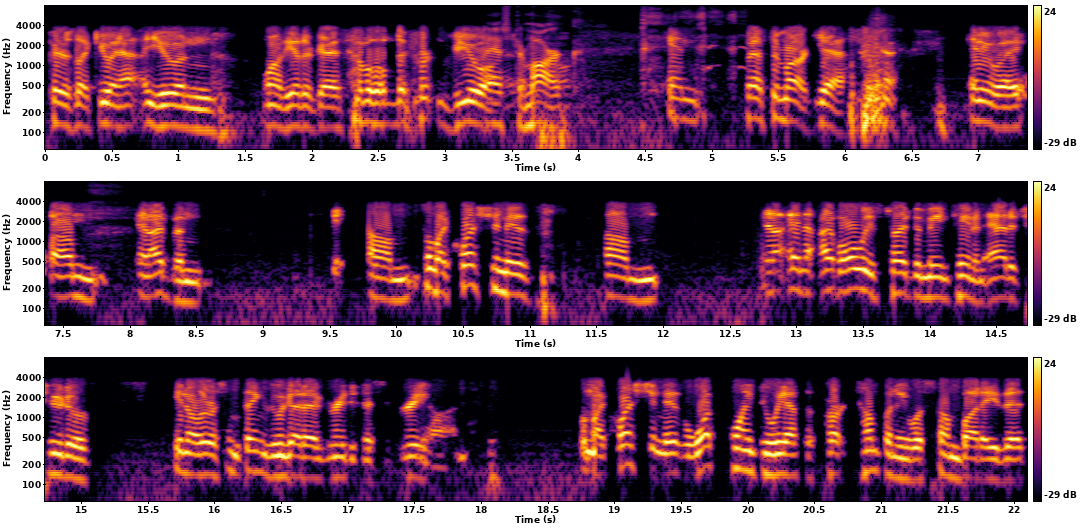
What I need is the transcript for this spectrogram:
appears like you and you and one of the other guys have a little different view Pastor on Pastor Mark. And Pastor Mark, yes. anyway, um, and I've been. Um, so my question is, um, and, I, and I've always tried to maintain an attitude of you know, there are some things we got to agree to disagree on. But my question is, what point do we have to part company with somebody that's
